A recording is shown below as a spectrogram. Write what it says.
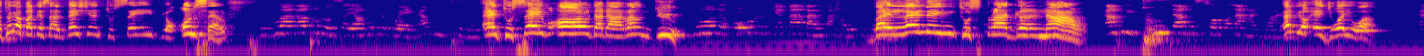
are talking about the salvation to save your own self re bua ka pholoso ya hore wena o ipholose and to save all that are around you le hore o boloke ba bang ba haufi le by learning to struggle now. ka ho ithuta ho sokola ha jwale At your age, where you are, ka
